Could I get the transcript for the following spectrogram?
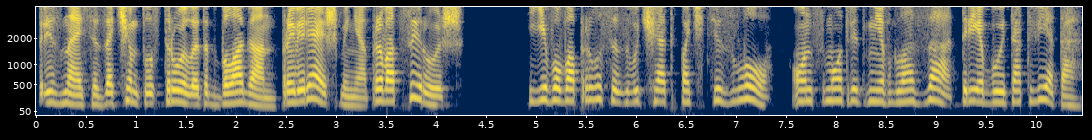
Признайся, зачем ты устроил этот балаган? Проверяешь меня, провоцируешь? Его вопросы звучат почти зло. Он смотрит мне в глаза, требует ответа.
